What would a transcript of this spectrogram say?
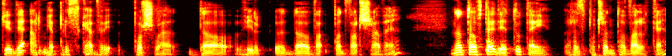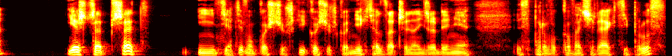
kiedy armia pruska poszła do, do, pod Warszawę, no to wtedy tutaj rozpoczęto walkę. Jeszcze przed inicjatywą Kościuszki. Kościuszko nie chciał zaczynać, żeby nie sprowokować reakcji Prus.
